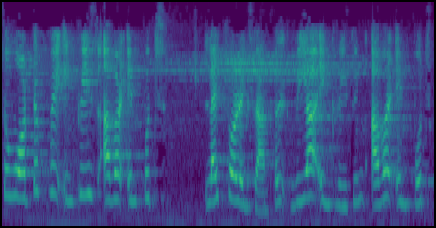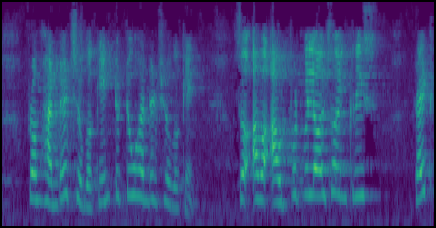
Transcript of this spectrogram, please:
So what if we increase our inputs? Like for example, we are increasing our inputs from 100 sugarcane to 200 sugarcane. So our output will also increase, right?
